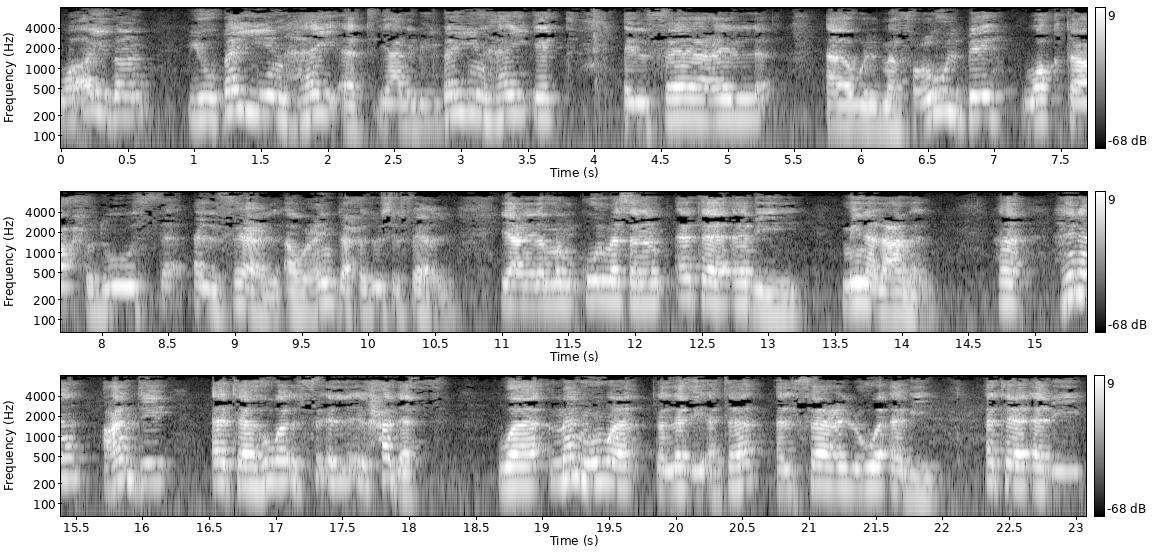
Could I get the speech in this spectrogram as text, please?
وأيضا يبين هيئة يعني بيبين هيئة الفاعل أو المفعول به وقت حدوث الفعل أو عند حدوث الفعل. يعني لما نقول مثلا أتى أبي من العمل. ها هنا عندي أتى هو الحدث. ومن هو الذي أتى؟ الفاعل هو أبي. أتى أبي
